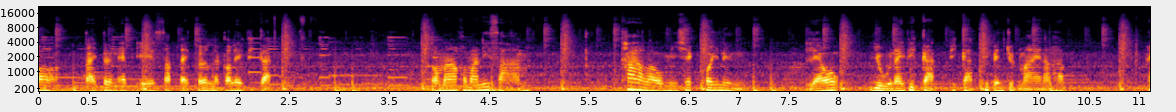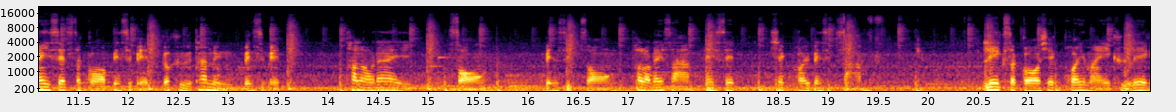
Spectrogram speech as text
ก็ไตเติล add a ซับไตเติลแล้วก็เลขพิกัด ต่อมาคอมมานด์ที่ 3 ถ้าเรามีเช็คพอยต์หนึ่งแล้วอยู่ในพิกัดพิกัดที่เป็นจุดหมายนะครับ ให้เซตสกอร์เป็น 11 ก็คือถ้า 1 เป็น 11 ถ้าเราได้ 2 เป็น 12 ถ้าเราได้ 3 ให้เซตเช็คพอยต์เป็น 13 เลขสกอร์เช็คพอยต์ใหม่คือเลข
